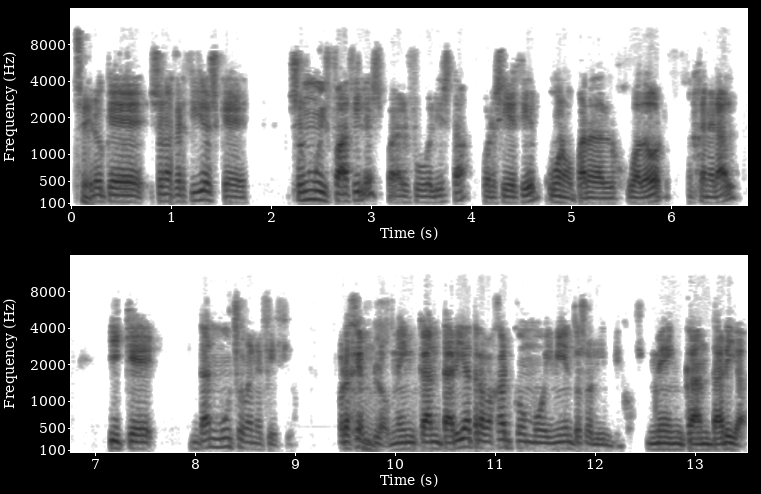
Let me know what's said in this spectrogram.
Creo que son ejercicios que son muy fáciles para el futbolista, por así decir, bueno, para el jugador en general, y que dan mucho beneficio. Por ejemplo, mm. me encantaría trabajar con movimientos olímpicos, me encantaría,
